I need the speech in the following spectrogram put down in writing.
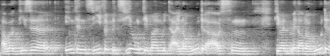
aber diese intensive Beziehung, die man mit einer Route aus dem, die man mit einer Route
